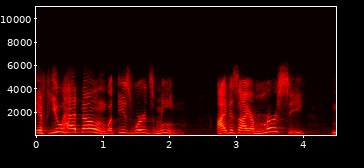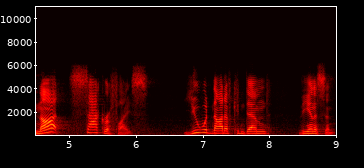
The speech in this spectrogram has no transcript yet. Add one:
If you had known what these words mean, I desire mercy, not sacrifice, you would not have condemned the innocent.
